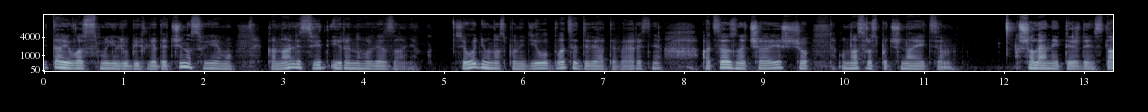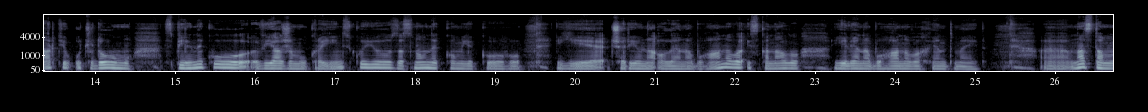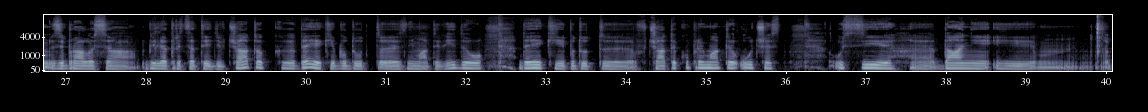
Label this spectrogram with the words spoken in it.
Вітаю вас, мої любі глядачі, на своєму каналі Світ Іриного в'язання. Сьогодні у нас понеділок, 29 вересня, а це означає, що у нас розпочинається шалений тиждень стартів у чудовому спільнику в'яжемо українською, засновником якого є чарівна Олена Буганова із каналу Єлена Буганова Хендмейд. Е, У нас там зібралося біля 30 дівчаток. е, Деякі будуть е, знімати відео, деякі будуть е, в чатику приймати участь. Усі е, дані і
